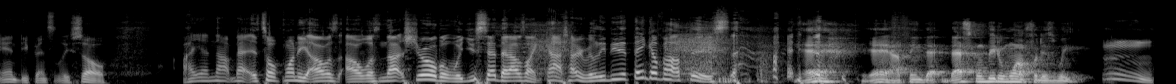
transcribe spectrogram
and defensively. So I am not mad. It's so funny. I was I was not sure, but when you said that, I was like, gosh, I really need to think about this. yeah, yeah. I think that that's gonna be the one for this week. Mm,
